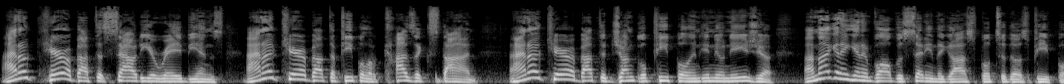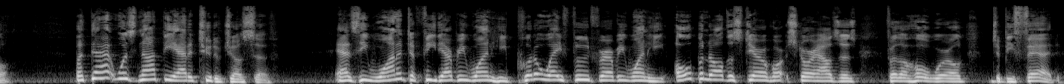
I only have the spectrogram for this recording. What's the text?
I don't care about the Saudi Arabians. I don't care about the people of Kazakhstan. I don't care about the jungle people in Indonesia. I'm not going to get involved with sending the gospel to those people. But that was not the attitude of Joseph as he wanted to feed everyone, he put away food for everyone. He opened all the storehouses for the whole world to be fed.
